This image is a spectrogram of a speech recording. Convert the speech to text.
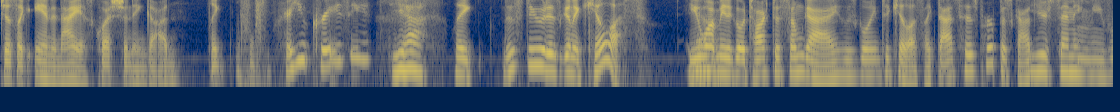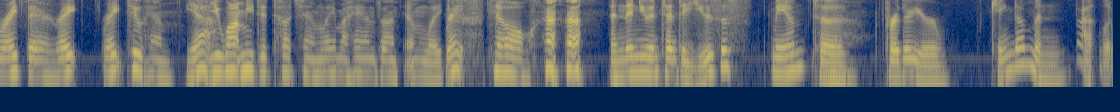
just like Ananias questioning God, like, are you crazy? Yeah. Like, this dude is going to kill us. You Yeah. want me to go talk to some guy who's going to kill us? Like, that's his purpose, God. You're sending me right there, right right to him. Yeah. You want me to touch him, lay my hands on him like Right. no. and then you intend to use this man to Yeah. further your kingdom and uh, like,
